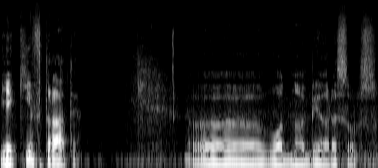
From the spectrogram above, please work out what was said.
які втрати е, водного біоресурсу?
